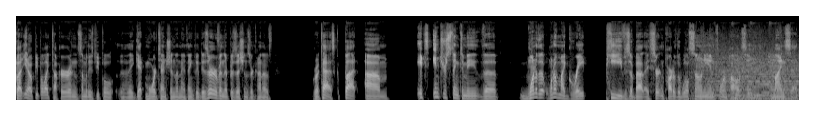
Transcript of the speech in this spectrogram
But you know, people like Tucker and some of these people, they get more attention than I think they deserve, and their positions are kind of grotesque. But um, it's interesting to me the one of the one of my great peeves about a certain part of the Wilsonian foreign policy mindset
